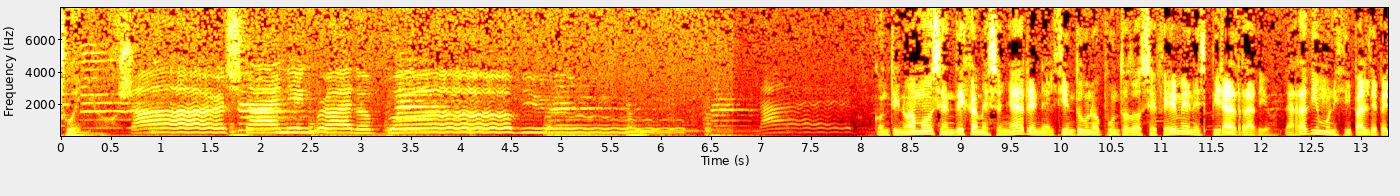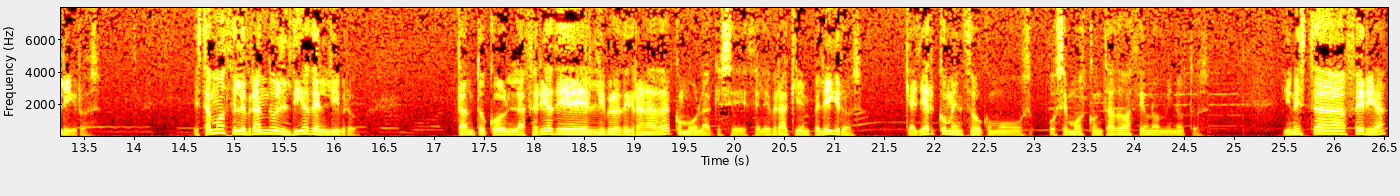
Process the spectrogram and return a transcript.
Sueños. Continuamos en Déjame Soñar en el 101.2 FM en Espiral Radio, la radio municipal de Peligros. Estamos celebrando el Día del Libro, tanto con la Feria del Libro de Granada como la que se celebra aquí en Peligros, que ayer comenzó, como os hemos contado hace unos minutos. Y en esta feria,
